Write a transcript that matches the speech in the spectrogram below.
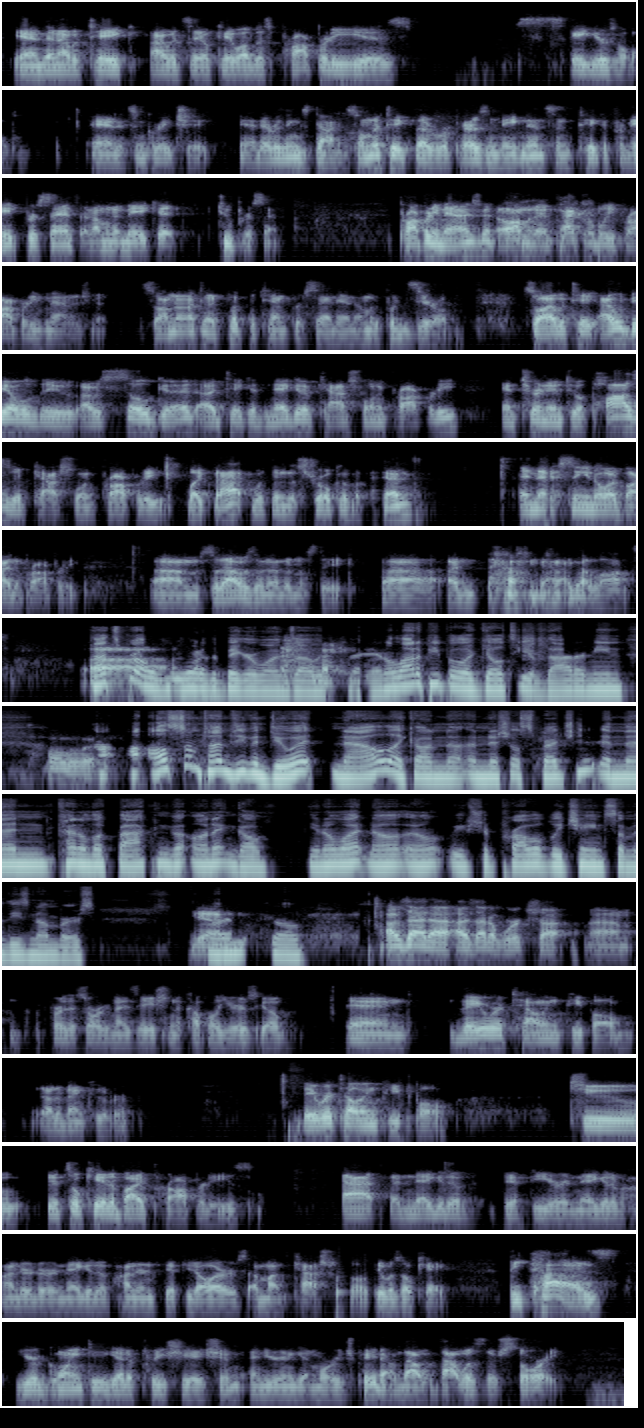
And then I would take, I would say, okay, well, this property is eight years old and it's in great shape and everything's done. So I'm going to take the repairs and maintenance and take it from 8% and I'm going to make it 2%. Property management, oh, I'm going to impeccably property management. So I'm not going to put the 10% in, I'm going to put zero. So I would take, I would be able to do, I was so good, I'd take a negative cash flowing property and turn it into a positive cash flowing property like that within the stroke of a pen. And next thing you know, I buy the property. Um, so that was another mistake. Uh, and man, I got lots. That's uh, probably one of the bigger ones, I would say. And a lot of people are guilty of that. I mean, I'll sometimes even do it now, like on the initial spreadsheet, and then kind of look back and go on it and go, you know what? No, no, we should probably change some of these numbers. Yeah. Right? So I was at a I was at a workshop um, for this organization a couple of years ago, and they were telling people out of Vancouver, they were telling people to it's okay to buy properties at a negative 50 or a negative 100 or a negative 150 dollars a month cash flow. It was okay. Because you're going to get appreciation and you're going to get mortgage pay down. That that was their story.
